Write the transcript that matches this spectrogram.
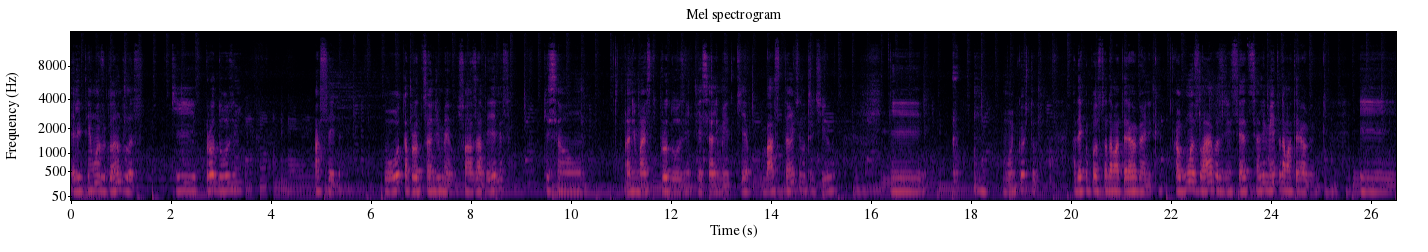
ele tem umas glândulas que produzem a seda. O outro, a produção de mel, são as abelhas, que são animais que produzem esse alimento que é bastante nutritivo e muito gostoso. A decomposição da matéria orgânica. Algumas larvas de insetos se alimentam da matéria orgânica e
